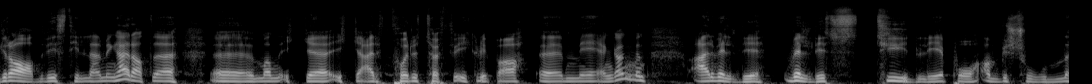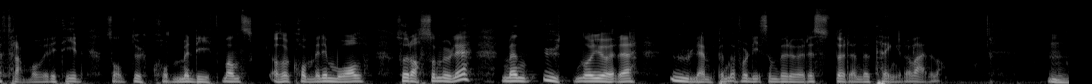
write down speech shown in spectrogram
gradvis tilnærming her. At uh, man ikke, ikke, er for tøff i klypa uh, med en gang, men er veldig, veldig tydelige på ambisjonene framover i tid, sånn at du kommer dit man altså kommer i mål så raskt som mulig, men uten å gjøre ulempene for de som berøres, større enn det trenger å være. da. Mm.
